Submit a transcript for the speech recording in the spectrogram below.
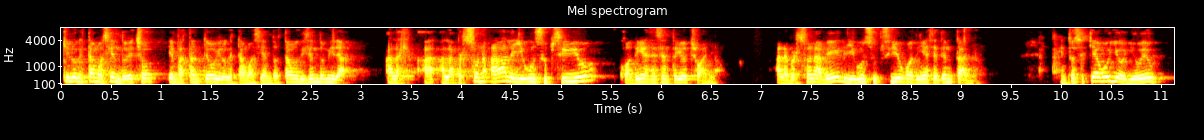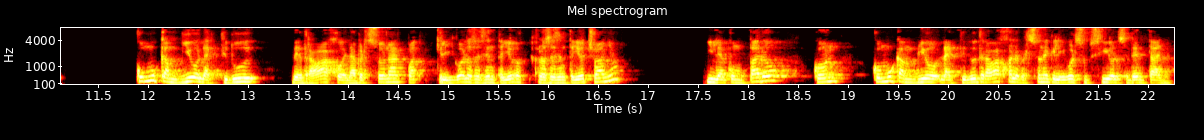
¿Qué es lo que estamos haciendo? De hecho, es bastante obvio lo que estamos haciendo. Estamos diciendo, mira, a la, a la persona A le llegó un subsidio cuando tenía 68 años. A la persona B le llegó un subsidio cuando tenía 70 años. Entonces, ¿qué hago yo? Yo veo cómo cambió la actitud de trabajo de la persona que llegó a los 68, a los 68 años y la comparo con cómo cambió la actitud de trabajo a la persona que le llegó el subsidio a los 70 años.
